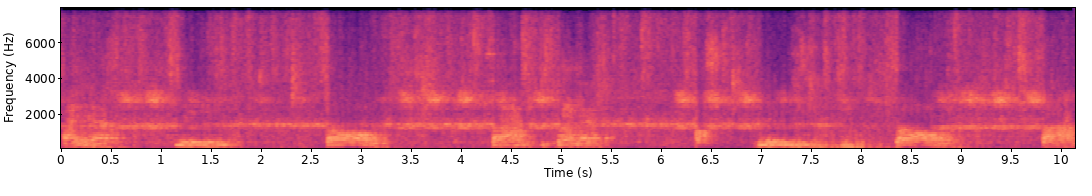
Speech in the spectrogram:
ไปนะครับหนึ่งสองสามอีกครั้งครับหนึ่งสองสาม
